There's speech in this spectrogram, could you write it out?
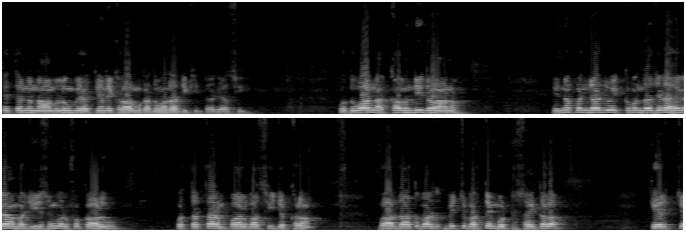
ਤੇ ਤਿੰਨ ਨਾਮਲੂਮ ਵਿਅਕਤੀਆਂ ਦੇ ਖਿਲਾਫ ਮੁਕੱਦਮਾ ਦਰਜ ਕੀਤਾ ਗਿਆ ਸੀ। ਉਦੋਂ ਬਾਅਦ ਨਾਕਾਬੰਦੀ ਦੌਰਾਨ ਇਹਨਾਂ ਪੰਜਾਂ ਚੋਂ ਇੱਕ ਬੰਦਾ ਜਿਹੜਾ ਹੈਗਾ ਅਮਰਜੀਤ ਸਿੰਘ ਉਰਫ ਕਾਲੂ, ਪੁੱਤਰ ਧਰਮਪਾਲ ਵਾਸੀ ਜਖਲਾਂ। ਵਾਰਦਾਤ ਵਰ- ਵਿੱਚ ਵਰਤੇ ਮੋਟਰਸਾਈਕਲ, ਕਿਰਚ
